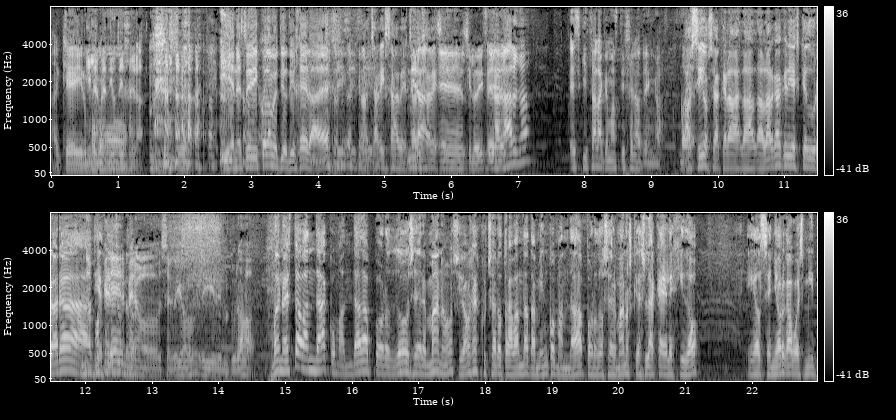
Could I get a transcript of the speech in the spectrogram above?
Hay que ir un Y le poco. metió tijera. y en este disco la metió tijera, ¿eh? No, Xavi sabe, Mira, sabe. eh, Si lo dice la él. larga es quizá la que más tijera tenga. Vaya. Ah, sí, o sea que la, la- la larga queríais que durara No por 18 querer, minutos. pero se dio y duraba. Bueno, esta banda, comandada por dos hermanos, y vamos a escuchar otra banda también comandada por dos hermanos, que es la que ha elegido el señor Gabo Smith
